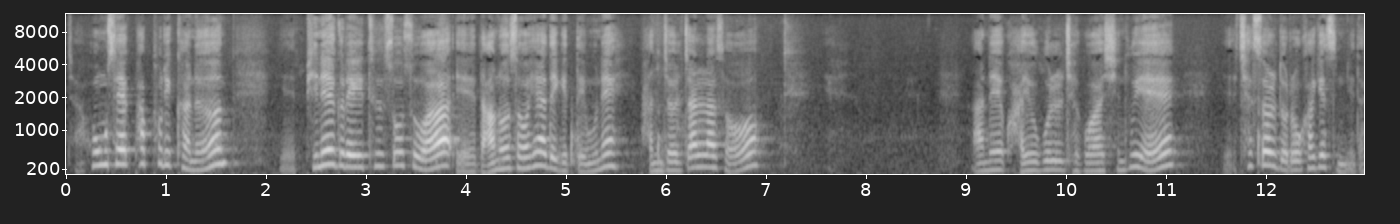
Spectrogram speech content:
자, 홍색 파프리카는 예, vinaigrette 소스와 예, 나눠서 해야 되기 때문에 반절 잘라서 예, 안에 과육을 제거하신 후에 예, 채 썰도록 하겠습니다.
